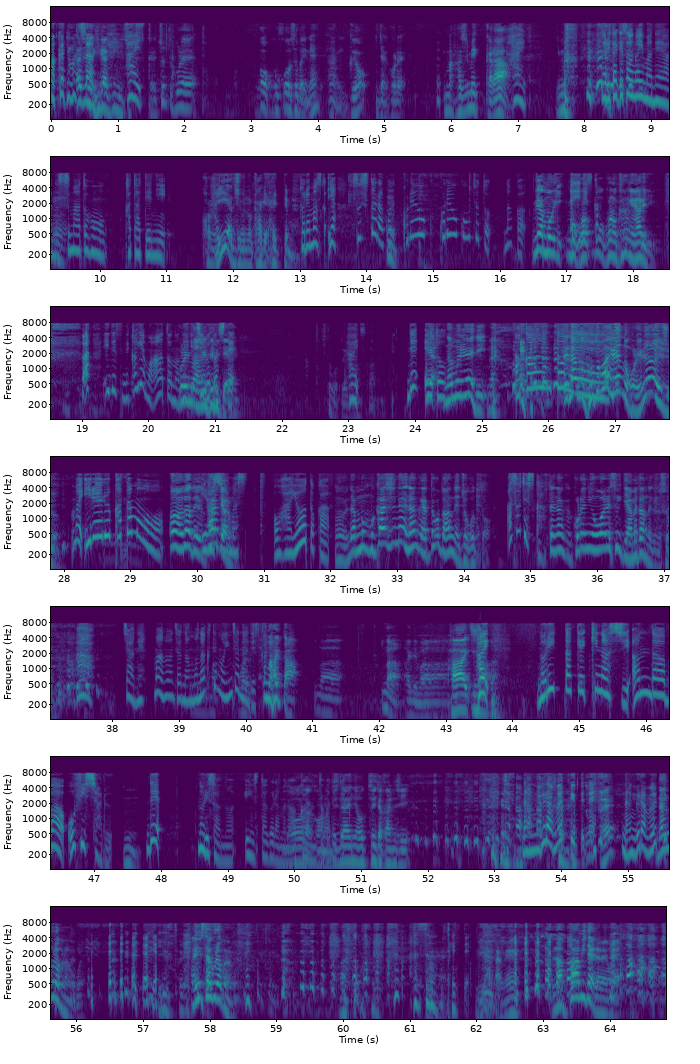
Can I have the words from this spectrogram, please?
わかりました。の開きにちょっとすっから、ちょっとこれおここ押せばいいね。はいいくよ。じゃあこれ今始めっから、はい。今のりたけさんが今ね あのうん。スマートフォンを片手に。これいいや自分の影入っても。取れますか？いやそしたらこれ,、うん。これをこれをこうちょっとなんか。いやもういいもういいですか？もうこの影あり。あいいですね。影もアートの、ね、これ今上一げてとして。て一言言いますかね、でえっ、と何も入れないでいい。アカウントえなんか言葉入名れんの？これ入れないでしょ。まあ入れる方もああだって書いてあるもん。しゃいます。おはようとか。うん、だもう昔ねなんかやったことあんだよちょこっと。あそうですか。そしてなんかこれに追われすぎてやめたんだけどすぐ。あじゃあね。まあまあじゃあ何もなくてもいいんじゃないですか。今入った？今今あげます。はい今。はい。のりたけきなしアンダーバーオフィシャル。うん。でのりさんのインスタグラムのアカウントが出ての時代に追っついた感じ 何グラムって言ってね。え？何グラムって。何グラムなのこれ？インスタグラあインスタグラムなの？あそう。って言って。嫌だねラッパーみたいだね俺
